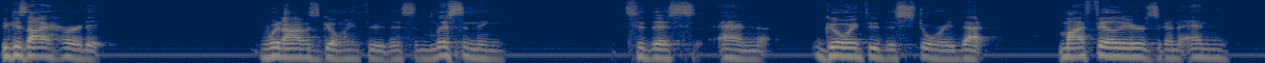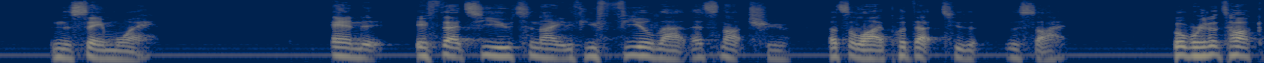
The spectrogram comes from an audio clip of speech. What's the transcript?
because I heard it when I was going through this and listening to this and going through this story that my failure is going to end in the same way. And if that's you tonight, if you feel that, that's not true. That's a lie. Put that to the, the side. But we're going to talk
